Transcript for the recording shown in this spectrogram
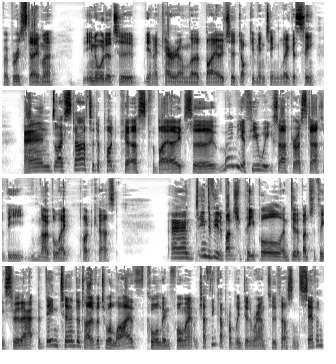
by Bruce Damer in order to, you know, carry on the Biota documenting legacy. And I started a podcast for Biota maybe a few weeks after I started the Noble Ape podcast. And interviewed a bunch of people and did a bunch of things through that, but then turned it over to a live call-in format, which I think I probably did around 2007.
